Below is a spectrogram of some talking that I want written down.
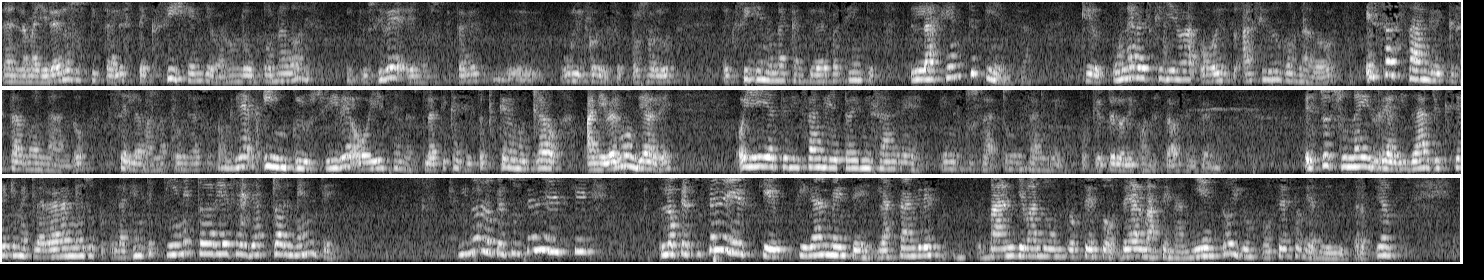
En la mayoría de los hospitales te exigen llevar unos donadores, inclusive en los hospitales eh, públicos del sector salud te exigen una cantidad de pacientes. La gente piensa que una vez que lleva o es, ha sido donador, esa sangre que está donando se la van a poner a su familiar. Inclusive oyes en las pláticas, y esto que quede muy claro, a nivel mundial, ¿eh? Oye, ya te di sangre, ya traes mi sangre, tienes tu, tu mi sangre, porque yo te lo di cuando estabas enfermo. Esto es una irrealidad, yo quisiera que me aclararan eso, porque la gente tiene todavía esa idea actualmente. Sí, no, lo que sucede es que lo que sucede es que finalmente las sangres van llevando un proceso de almacenamiento y un proceso de administración.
